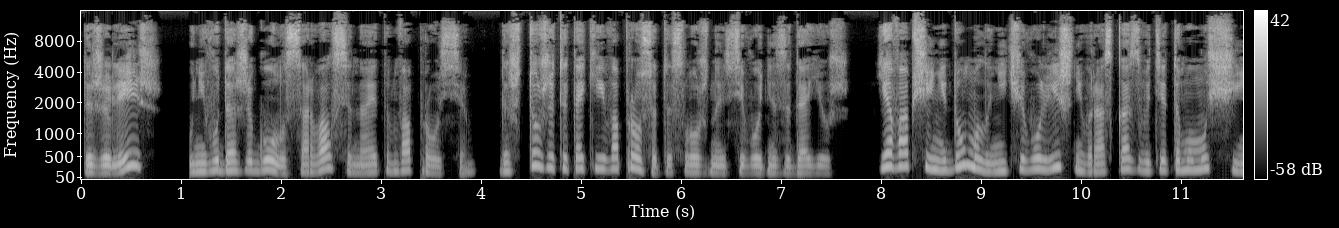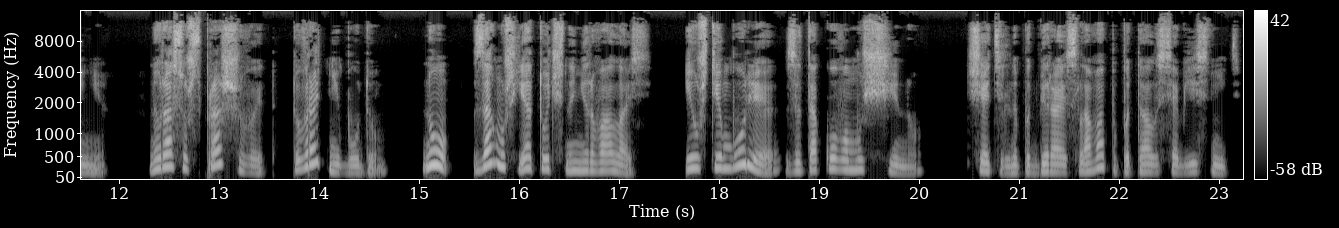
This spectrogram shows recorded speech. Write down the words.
Ты жалеешь? У него даже голос сорвался на этом вопросе. Да что же ты такие вопросы-то сложные сегодня задаешь? Я вообще не думала ничего лишнего рассказывать этому мужчине. Но раз уж спрашивает, то врать не буду. Ну, замуж я точно не рвалась. И уж тем более за такого мужчину. Тщательно подбирая слова, попыталась объяснить.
